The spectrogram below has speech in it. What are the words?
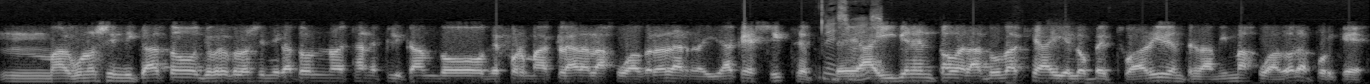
Mm, algunos sindicatos, yo creo que los sindicatos no están explicando de forma clara a la jugadora la realidad que existe. de ahí vienen todas las dudas que hay en los vestuarios entre la misma jugadora, porque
